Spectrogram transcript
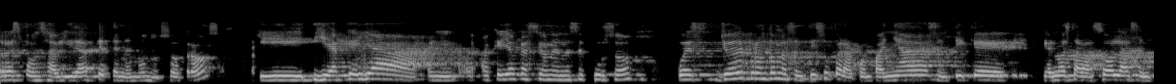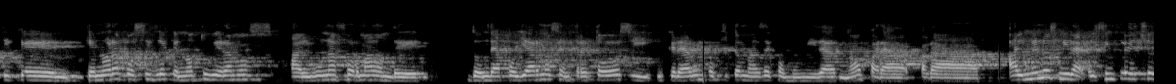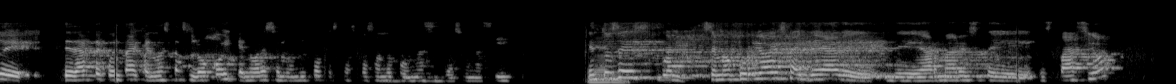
responsabilidad que tenemos nosotros. Y, y, aquella, en aquella ocasión en ese curso, pues yo de pronto me sentí súper acompañada, sentí que, que, no estaba sola, sentí que, que no era posible que no tuviéramos alguna forma donde donde apoyarnos entre todos y, crear un poquito más de comunidad, ¿no? Para, para, al menos, mira, el simple hecho de, de, darte cuenta de que no estás loco y que no eres el único que estás pasando por una situación así. Entonces, bueno, se me ocurrió esta idea de, de armar este espacio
